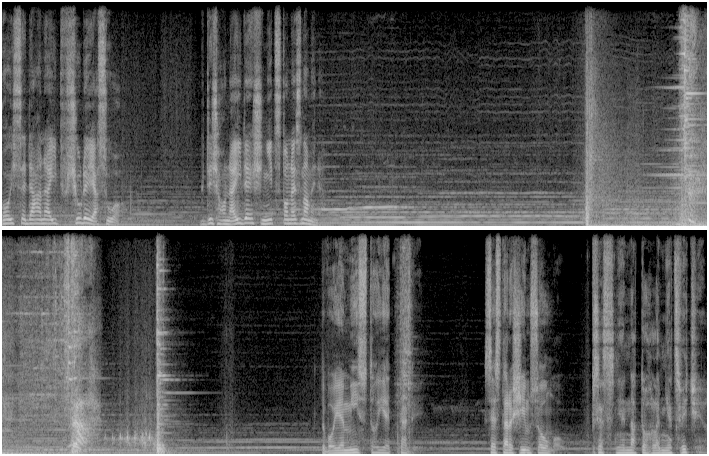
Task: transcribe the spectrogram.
Boj se dá najít všude, Jasuo. Když ho najdeš, nic to neznamená. Tvoje místo je tady. Se starším soumou. Přesně na tohle mě cvičil.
